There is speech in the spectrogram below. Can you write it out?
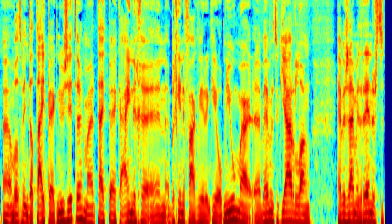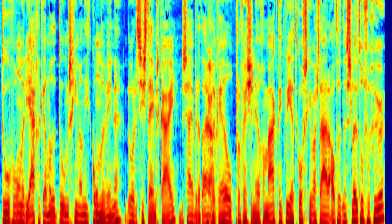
eh, omdat we in dat tijdperk nu zitten. Maar tijdperken eindigen en beginnen vaak weer een keer opnieuw. Maar we hebben natuurlijk jarenlang... hebben zij met renners de Tour gewonnen... die eigenlijk helemaal de Tour misschien wel niet konden winnen... door het systeem Sky. Dus zij hebben dat eigenlijk heel professioneel gemaakt. En Kwiatkowski was daar altijd een sleutelfiguur.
